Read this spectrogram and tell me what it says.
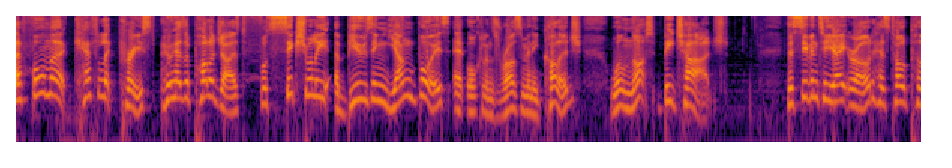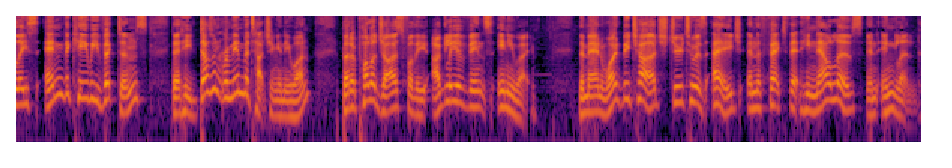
A former Catholic priest who has apologised for sexually abusing young boys at Auckland's Rosmini College will not be charged. The 78 year old has told police and the Kiwi victims that he doesn't remember touching anyone, but apologised for the ugly events anyway. The man won't be charged due to his age and the fact that he now lives in England.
